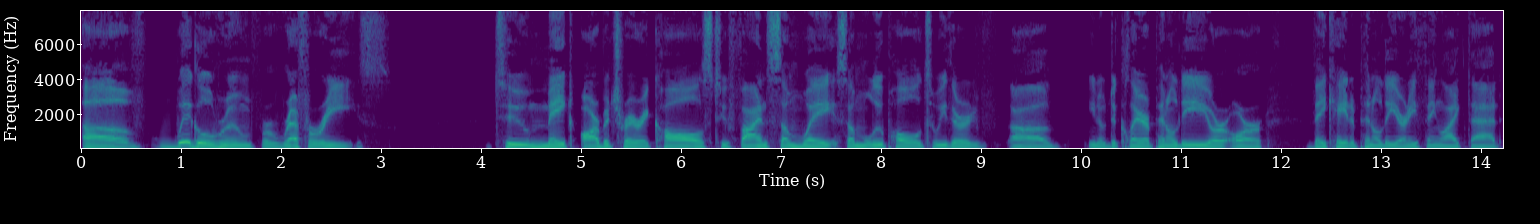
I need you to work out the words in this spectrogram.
of wiggle room for referees to make arbitrary calls, to find some way, some loophole to either, uh, you know, declare a penalty or, or vacate a penalty or anything like that.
